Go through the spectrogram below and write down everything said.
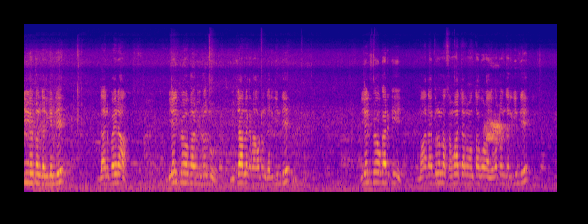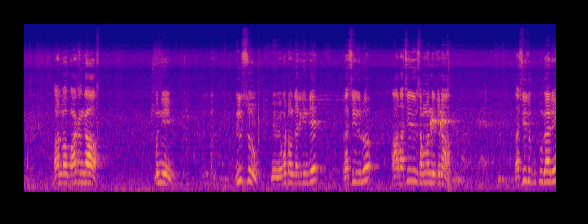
చేయడం జరిగింది. దానిపైన డిఎల్పిఓ గారు ఈరోజు విచారణకు రావడం జరిగింది. డిఎల్పిఓ గారికి మా దగ్గర ఉన్న సమాచారం అంతా కూడా ఇవ్వటం జరిగింది. దానిలో భాగంగా కొన్ని బిల్స్ మేము ఇవ్వటం జరిగింది. రసీదులు ఆ రసీదుకి సంబంధించిన రసీదు బుక్ కానీ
